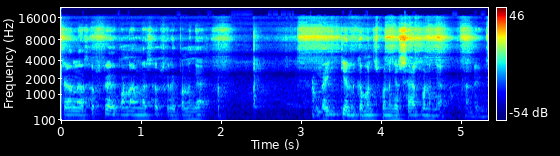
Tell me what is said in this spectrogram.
சேனலை சப்ஸ்கிரைப் பண்ணாமல் சப்ஸ்கிரைப் பண்ணுங்கள் லைக் அண்ட் கமெண்ட்ஸ் பண்ணுங்கள் ஷேர் பண்ணுங்கள் நன்றிங்க.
